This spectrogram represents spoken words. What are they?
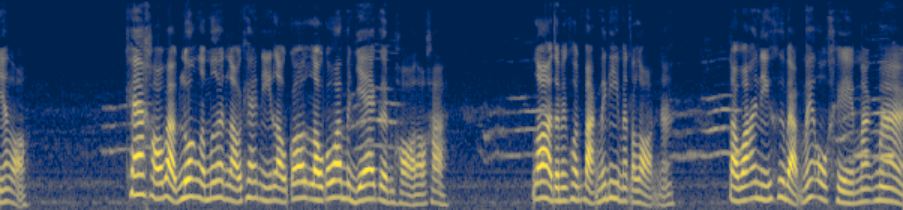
เนี้ยหรอ แค่เขาแบบล่วงละเมิดเราแค่นี้เราก็เราก็ว่ามันแย่เกินพอแล้วค่ะ เราอาจจะเป็นคนปากไม่ดีมาตลอดนะ แต่ว่าอันนี้คือแบบไม่โอเคมาก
